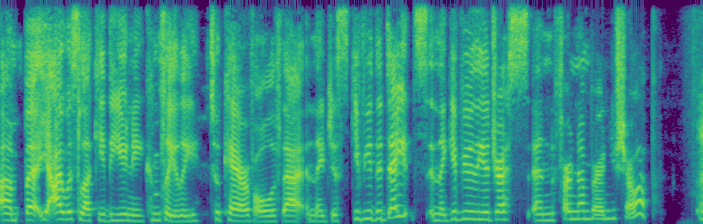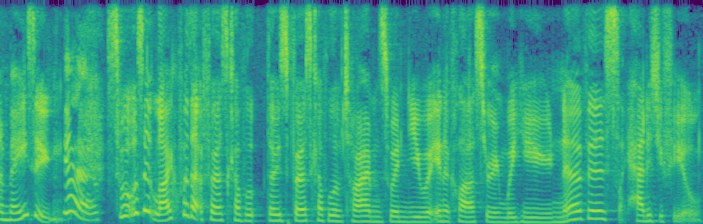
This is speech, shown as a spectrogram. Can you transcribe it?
Um, but yeah, I was lucky. The uni completely took care of all of that, and they just give you the dates and they give you the address and the phone number, and you show up. Amazing. Yeah. So, what was it like for that first couple, those first couple of times when you were in a classroom? Were you nervous? Like, how did you feel?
